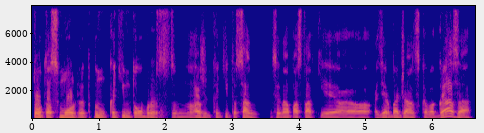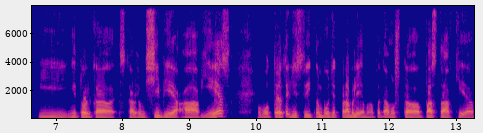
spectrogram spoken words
кто-то сможет ну, каким-то образом наложить какие-то санкции на поставки э, азербайджанского газа, и не только, скажем, себе, а в ЕС, вот это действительно будет проблема, потому что поставки э,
